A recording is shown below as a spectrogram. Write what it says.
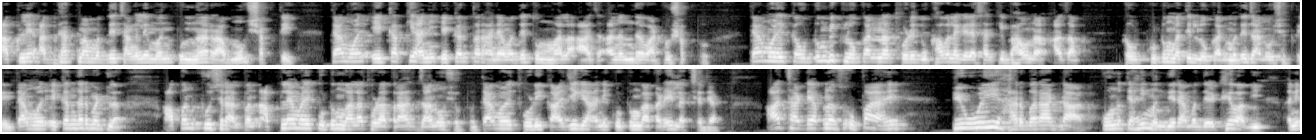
आपले अध्यात्मामध्ये चांगले मन पुन्हा राबवू शकते. त्यामुळे एकाकी आणि एकंत राहण्यामध्ये तुम्हाला आज आनंद वाटू शकतो. त्यामुळे कौटुंबिक लोकांना थोडे दुखावल्या गेल्यासारखी भावना आज कुटुंबातील लोकांमध्ये जाणवू शकते. त्यामुळे एकंदर म्हटलं आपण खुश राहाल पण आपल्यामुळे कुटुंबाला थोडा त्रास जाणवू शकतो. त्यामुळे थोडी काळजी घ्या आणि कुटुंबाकडे लक्ष द्या. आजसाठी आपण उपाय आहे पिवळी हरभरा डाळ कोणत्याही मंदिरामध्ये ठेवावी आणि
